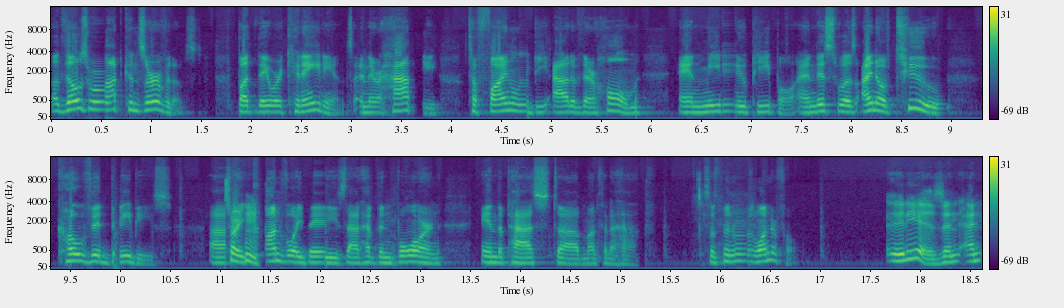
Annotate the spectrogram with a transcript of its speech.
uh, those were not conservatives but they were Canadians and they were happy to finally be out of their home and meet new people. And this was, I know of two COVID babies, uh, sorry, hmm. convoy babies that have been born in the past uh, month and a half. So it's been wonderful. It is. And, and,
